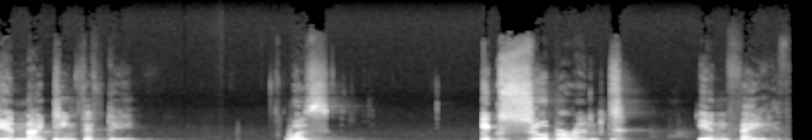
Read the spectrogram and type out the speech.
in 1950 was exuberant in faith.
